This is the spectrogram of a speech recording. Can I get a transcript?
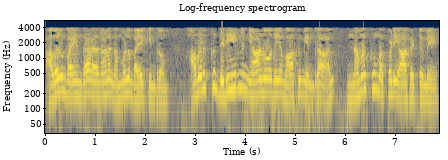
அவரும் பயந்தார் அதனால நம்மளும் பயக்கின்றோம். அவருக்கும் திடீர்னு ஞானோதயம் ஆகும் என்றால் நமக்கும் அப்படி ஆகட்டுமே.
